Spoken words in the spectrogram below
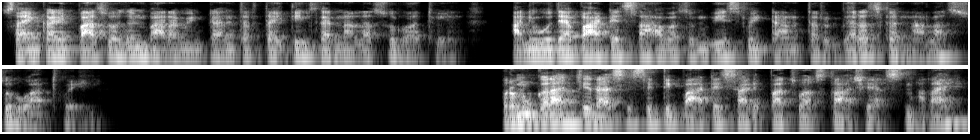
सायंकाळी पाच वाजून बारा मिनिटानंतर तैतील करण्याला सुरुवात होईल आणि उद्या पहाटे सहा वाजून वीस मिनिटानंतर गरज करण्याला सुरुवात होईल. प्रमुख ग्रहांची राशी स्थिती पहाटे साडेपाच वाजता अशी असणार आहे.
